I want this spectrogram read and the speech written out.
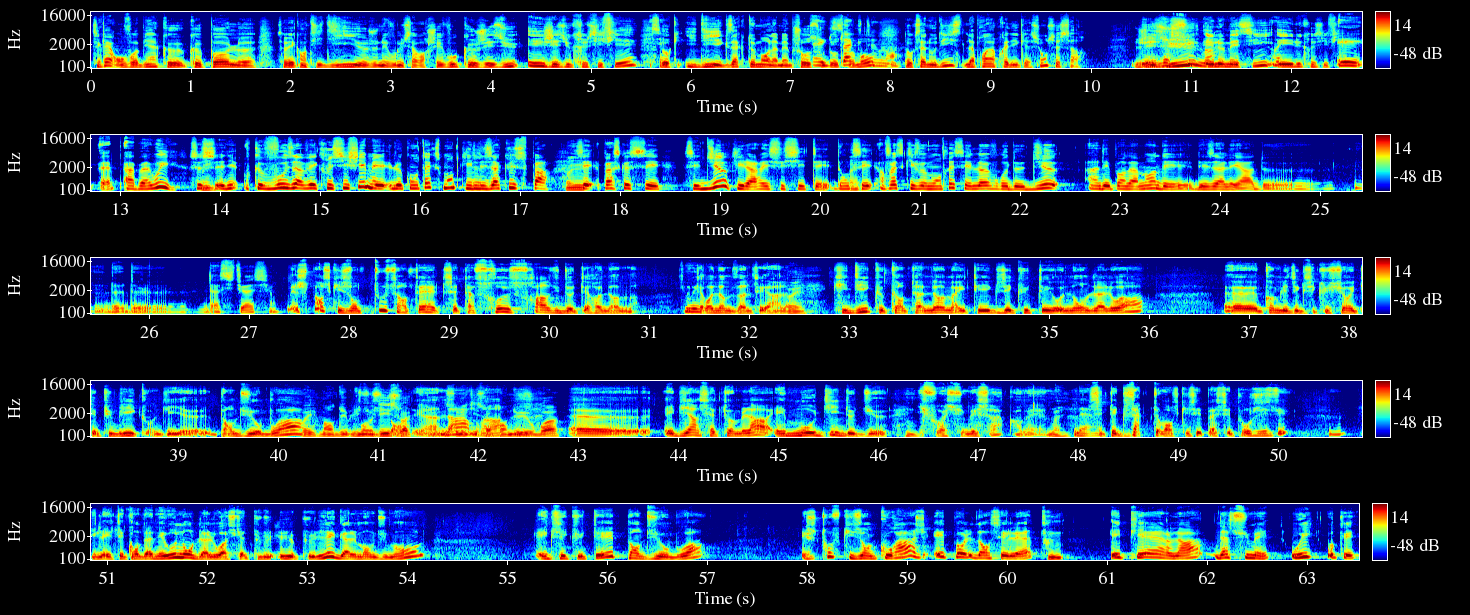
C'est clair, on voit bien que, Paul, euh, vous savez, quand il dit euh, Je n'ai voulu savoir chez vous que Jésus est Jésus crucifié, donc il dit exactement la même chose sous d'autres mots. Donc ça nous dit, la première prédication, c'est ça. Jésus est le. Messie et il est crucifié. Euh, ah ben oui, que vous avez crucifié, mais le contexte montre qu'il ne les accuse pas. Parce que c'est Dieu qui l'a ressuscité. Donc en fait ce qu'il veut montrer, c'est l'œuvre de Dieu indépendamment des, aléas de, de, la situation. Mais je pense qu'ils ont tous en tête cette affreuse phrase du Deutéronome, Deutéronome 21, qui dit que quand un homme a été exécuté au nom de la loi, euh, comme les exécutions étaient publiques, on dit euh, pendu au bois. Oui, maudit, soit celui qui soit pendu au bois. Euh, eh bien, cet homme-là est maudit de Dieu. Hmm. Il faut assumer ça quand même. Ben C'est exactement ce qui s'est passé pour Jésus. Il a été condamné au nom de la loi, ce qui est le plus, légalement du monde, exécuté, pendu au bois. Et je trouve qu'ils ont le courage, et Paul dans ses lettres, mm. et Pierre là, d'assumer. Oui, ok.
